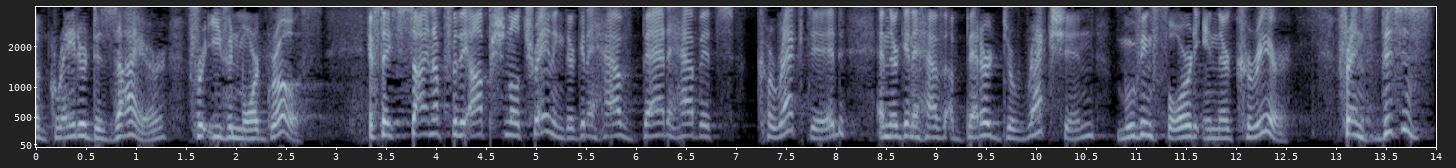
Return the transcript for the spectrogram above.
a greater desire for even more growth. If they sign up for the optional training, they're going to have bad habits corrected and they're going to have a better direction moving forward in their career. Friends, this is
